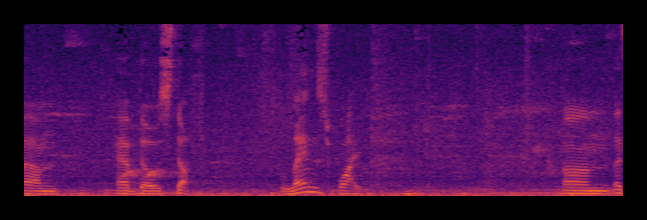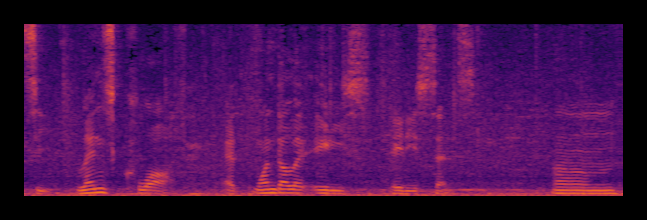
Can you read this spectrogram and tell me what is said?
Um, have those stuff. Lens wipe. Um, let's see. Lens cloth at one dollar 80 80 cents. Um,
